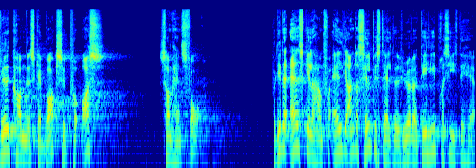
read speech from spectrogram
vedkommende skal vokse på os som hans får. For det, der adskiller ham fra alle de andre selvbestaltede hyrder, det er lige præcis det her.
